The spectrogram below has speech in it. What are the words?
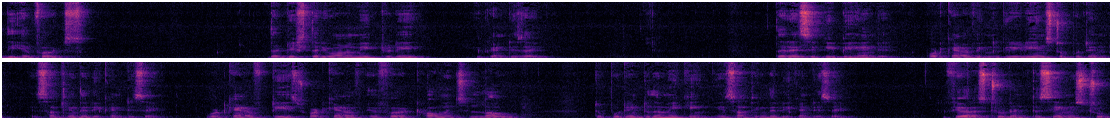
the efforts. The dish that you want to make today, you can decide. The recipe behind it, what kind of ingredients to put in, is something that you can decide. What kind of taste, what kind of effort, how much love to put into the making is something that we can decide. If you are a student, the same is true.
